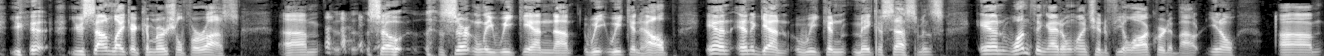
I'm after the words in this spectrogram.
you, you sound like a commercial for us. Um, so certainly we can uh, we we can help, and and again we can make assessments. And one thing I don't want you to feel awkward about, you know, um,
